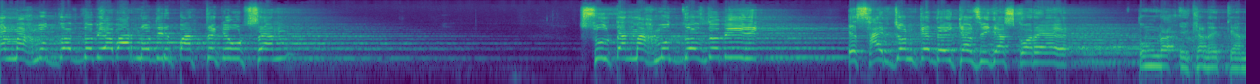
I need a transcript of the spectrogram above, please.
সুলতান মাহমুদ গজনবী আবার নদীর পার থেকে উঠছেন। সুলতান মাহমুদ গজনবী এ চারজনকে দেখা জিজ্ঞাসা করে, তোমরা এখানে কেন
